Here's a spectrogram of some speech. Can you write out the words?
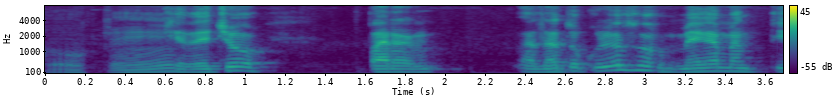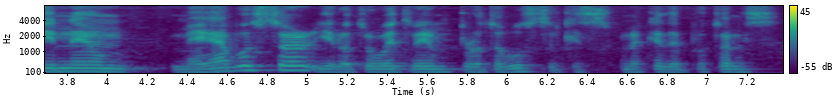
Ok. Que de hecho, para al dato curioso, Mega Man tiene un Mega Booster y el otro güey trae un Proto Booster que se supone que es de protones.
